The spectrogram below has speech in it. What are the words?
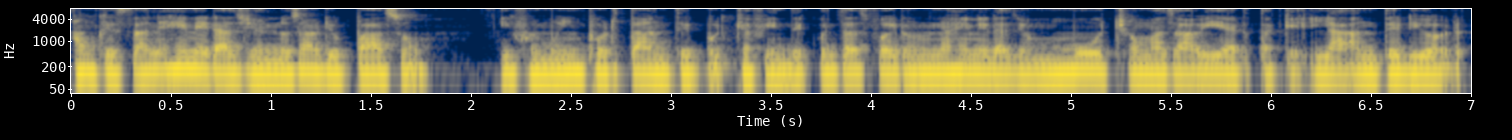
aunque esta generación nos abrió paso y fue muy importante porque a fin de cuentas fueron una generación mucho más abierta que la anterior,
